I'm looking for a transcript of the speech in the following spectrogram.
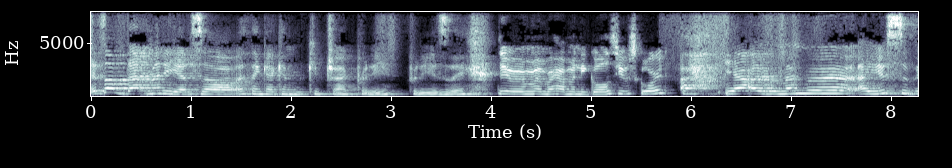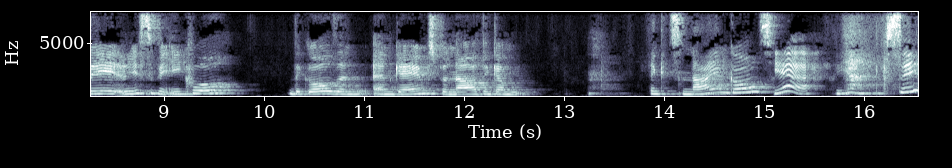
It's not that many yet, so I think I can keep track pretty pretty easily. Do you remember how many goals you've scored? Uh, yeah, I remember I used to be it used to be equal the goals and, and games, but now I think I'm I think it's nine goals. Yeah. Yeah. See?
